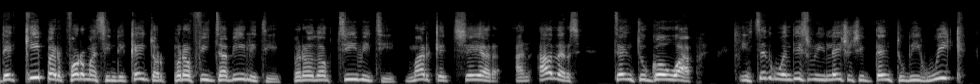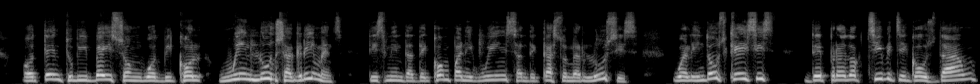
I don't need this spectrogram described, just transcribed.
the key performance indicator, profitability, productivity, market share, and others tend to go up. Instead, when this relationship tend to be weak or tend to be based on what we call win-lose agreements, this means that the company wins and the customer loses. Well, in those cases, the productivity goes down.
